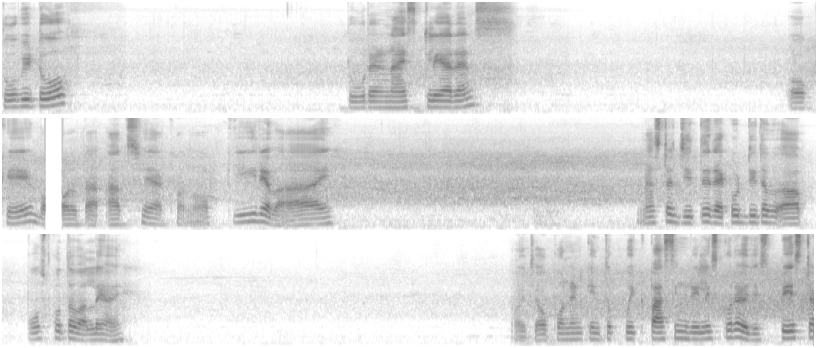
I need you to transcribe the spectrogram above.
টু বি টু টুরের নাইস ক্লিয়ারেন্স ওকে বলটা আছে এখনও। কি রে ভাই? ম্যাচটা জিতে রেকর্ড দিতে পোস্ট করতে পারলেই হয়। ওই যে ওপোনেন্ট কিন্তু কুইক পাসিং রিলিজ করে ওই যে স্পেসটা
